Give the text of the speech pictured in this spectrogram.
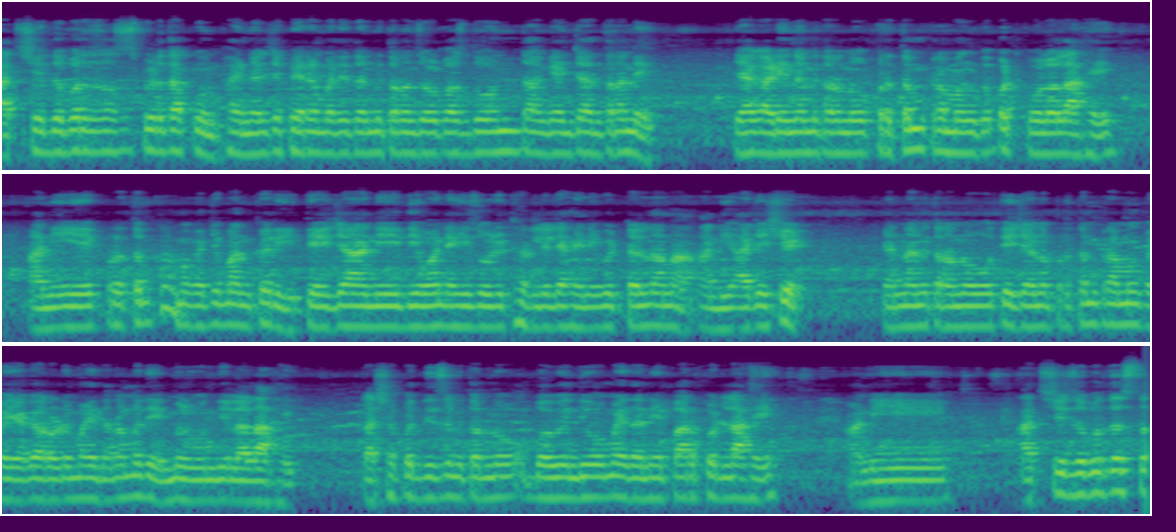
अतिशय जबरदस्त असं स्पीड दाखवून फायनलच्या फेऱ्यामध्ये तर मित्रांनो जवळपास दोन टांग्यांच्या अंतराने या गाडीनं मित्रांनो प्रथम क्रमांक पटकवलेला आहे. आणि एक प्रथम क्रमांकाची मानकरी तेजा आणि दिवाण्या ही जोडी ठरलेली आहे. आणि विठ्ठल नाना आणि अजय शेठ यांना मित्रांनो तेजानं प्रथम क्रमांक या गारोडे मैदानामध्ये मिळवून दिलेला आहे. अशा पद्धतीचं मित्रांनो भव्यदिव मैदान हे पार पडलं आहे. आणि अतिशय जबरदस्त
